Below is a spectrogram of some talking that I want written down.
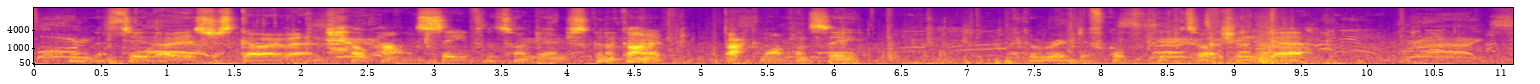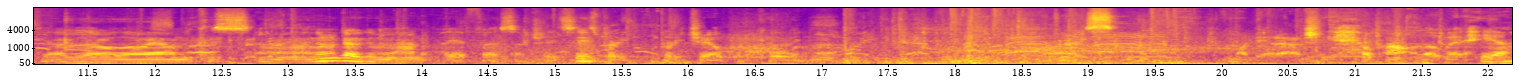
What I'm going to do though is just go over and help out on C for the time being. I'm just going to kind of back them up on C. Make it really difficult for people to actually uh, get over there all the way around. Because uh, I'm going to go give him a hand up here first actually. C's pretty pretty chill, pretty cool at the minute. Help out a little bit here.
